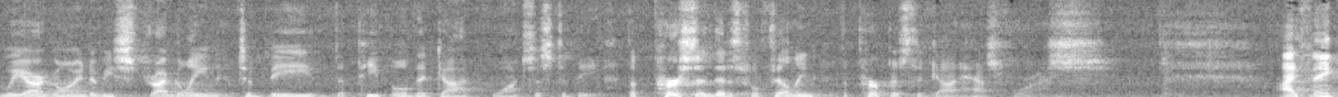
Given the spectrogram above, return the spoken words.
we are going to be struggling to be the people that God wants us to be, the person that is fulfilling the purpose that God has for us. I think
